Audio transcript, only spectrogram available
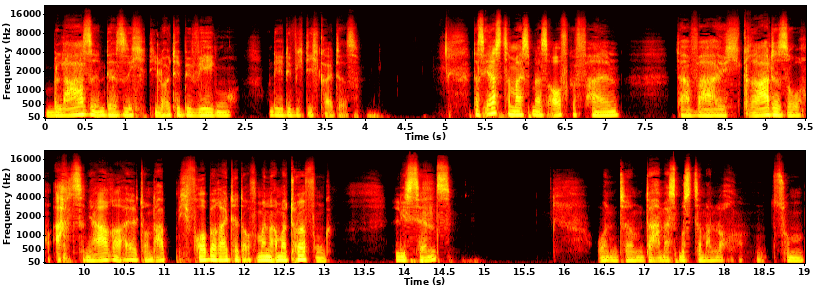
Blase, in der sich die Leute bewegen und die die Wichtigkeit ist. Das erste Mal ist mir das aufgefallen, da war ich gerade so 18 Jahre alt und habe mich vorbereitet auf meine Amateurfunk-Lizenz. Und ähm, damals musste man noch zum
